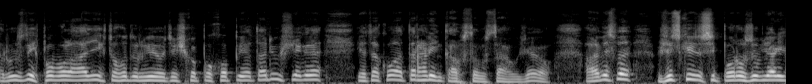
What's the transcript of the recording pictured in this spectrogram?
různých povoláních toho druhého těžko pochopí a tady už někde je taková trhlinka v tom vztahu. Že jo? Ale my jsme vždycky si porozuměli,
